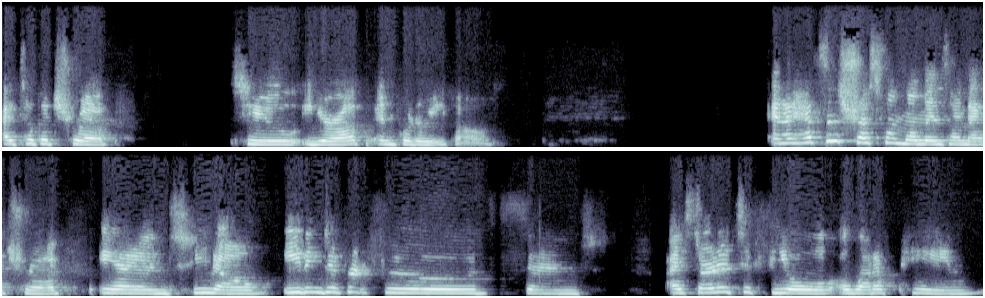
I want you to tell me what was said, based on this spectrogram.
I took a trip to Europe and Puerto Rico. And I had some stressful moments on that trip and, you know, eating different foods. And I started to feel a lot of pain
